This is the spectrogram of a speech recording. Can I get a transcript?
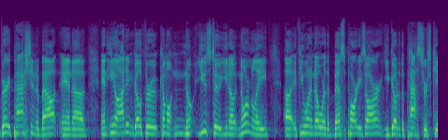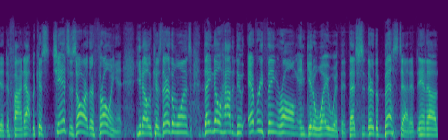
very passionate about. And, uh, and you know, I didn't go through, come on, no, used to, you know, normally, uh, if you want to know where the best parties are, you go to the pastor's kid to find out because chances are they're throwing it, you know, because they're the ones, they know how to do everything wrong and get away with it. That's, they're the best at it. And, uh,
